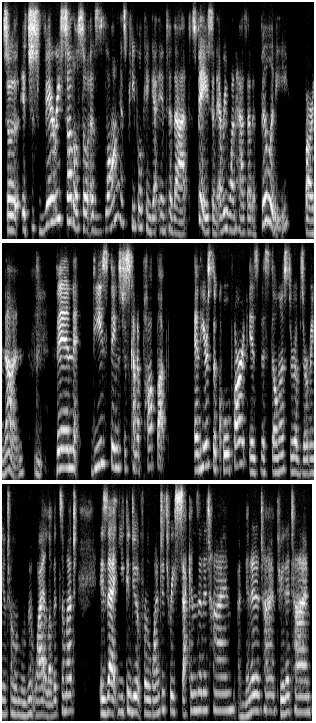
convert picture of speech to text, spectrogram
So it's just very subtle. So as long as people can get into that space and everyone has that ability, bar none, mm. then these things just kind of pop up. And here's the cool part is the stillness through observing internal movement. Why I love it so much is that you can do it for one to three seconds at a time, a minute at a time, three at a time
